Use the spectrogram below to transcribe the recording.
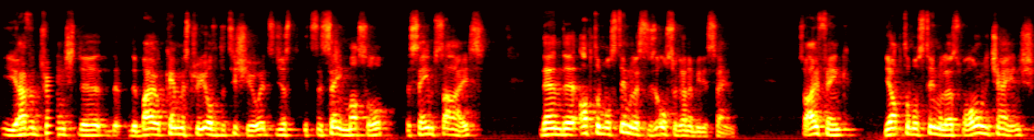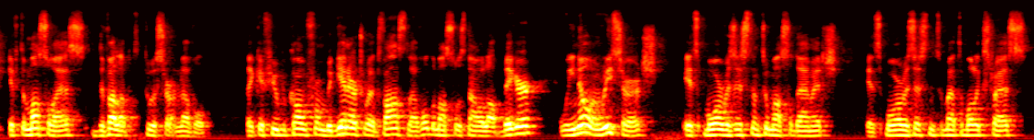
you haven't changed the, the, the biochemistry of the tissue, it's just it's the same muscle, the same size, then the optimal stimulus is also going to be the same. So I think the optimal stimulus will only change if the muscle has developed to a certain level. Like if you become from beginner to advanced level, the muscle is now a lot bigger. We know in research it's more resistant to muscle damage, it's more resistant to metabolic stress,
